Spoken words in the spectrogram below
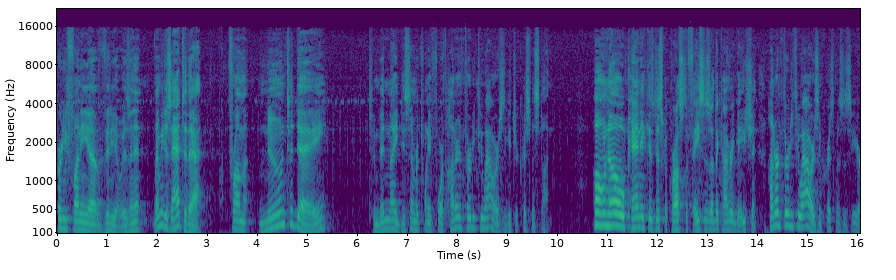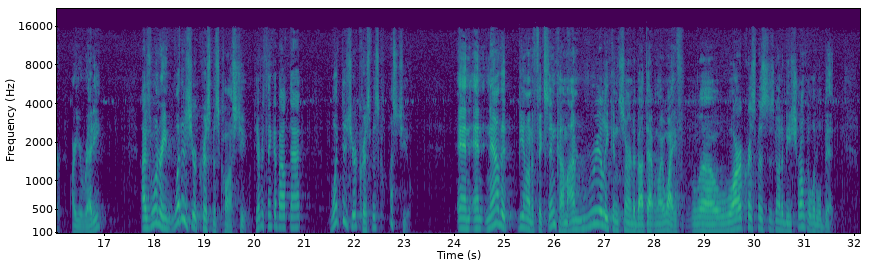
Pretty funny uh, video, isn't it? Let me just add to that. From noon today to midnight, December 24th, 132 hours to get your Christmas done. Oh no, panic is just across the faces of the congregation. 132 hours and Christmas is here. Are you ready? I was wondering, what does your Christmas cost you? Do you ever think about that? What does your Christmas cost you? And, and now that being on a fixed income, I'm really concerned about that with my wife. Well, our Christmas is going to be shrunk a little bit.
